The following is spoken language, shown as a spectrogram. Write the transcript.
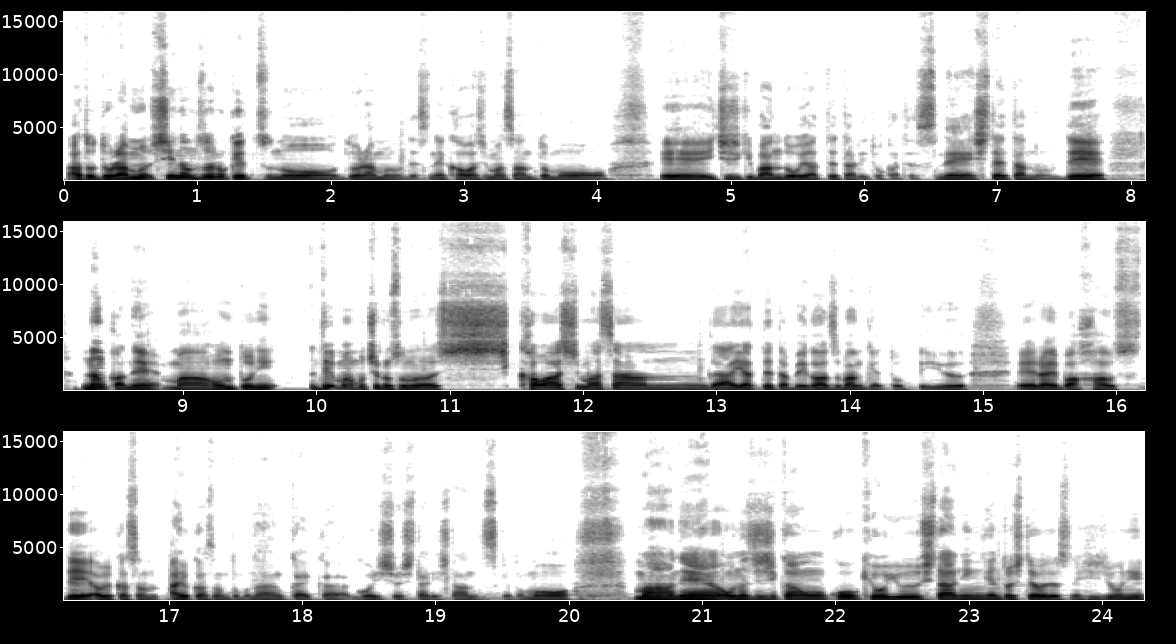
あとドラムシーナンズロケッツのドラムのですね川島さんとも、えー、一時期バンドをやってたりとかですねしてたのでなんかねまあ本当にでまあもちろんその川島さんがやってたベガーズバンケットっていう、えー、ライブハウスで鮎川さん鮎川さんとも何回かご一緒したりしたんですけどもまあね同じ時間をこう共有した人間としてはですね非常に、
